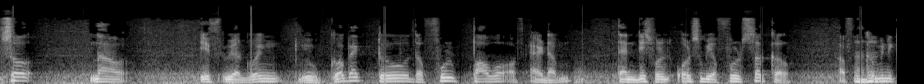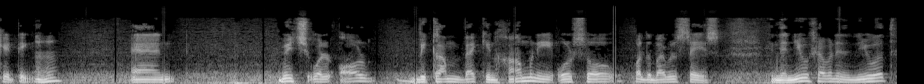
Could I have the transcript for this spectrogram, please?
So now, if we are going to go back to the full power of Adam, then this will also be a full circle of mm-hmm. communicating, mm-hmm. and which will all become back in harmony. Also, what the Bible says, in the new heaven and the new earth,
